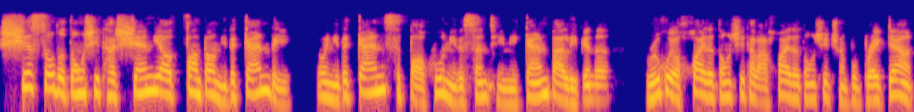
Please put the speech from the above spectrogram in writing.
吸收的东西，它先要放到你的肝里，因为你的肝是保护你的身体，你肝把里边的如果有坏的东西，它把坏的东西全部 break down，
